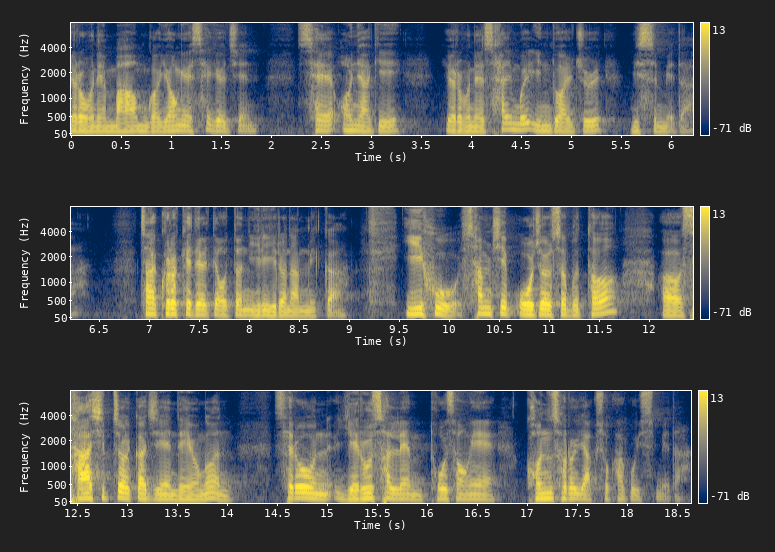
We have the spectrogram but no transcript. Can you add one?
여러분의 마음과 영에 새겨진 새 언약이 여러분의 삶을 인도할 줄 믿습니다. 자, 그렇게 될 때 어떤 일이 일어납니까? 이후 35절서부터 40절까지의 어, 내용은 새로운 예루살렘 도성의 건설을 약속하고 있습니다.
